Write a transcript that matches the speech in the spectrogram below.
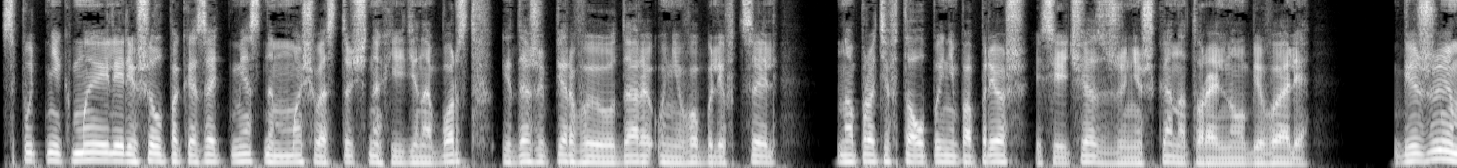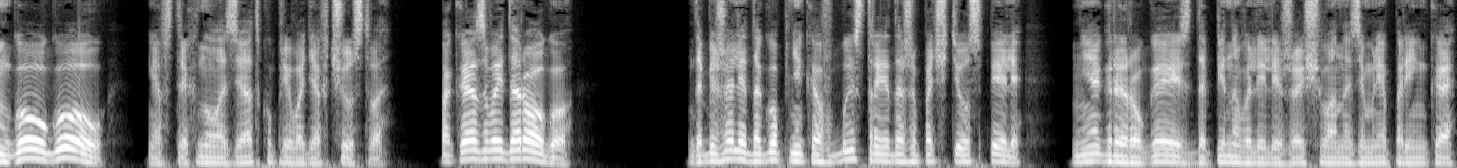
Спутник Мэйли решил показать местным мощь восточных единоборств, и даже первые удары у него были в цель. Но против толпы не попрёшь, и сейчас женишка натурально убивали. «Бежим! Гоу-гоу!» Я встряхнул азиатку, приводя в чувство. «Показывай дорогу!» Добежали до гопников быстро и даже почти успели. Негры, ругаясь, допинывали лежащего на земле паренька.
